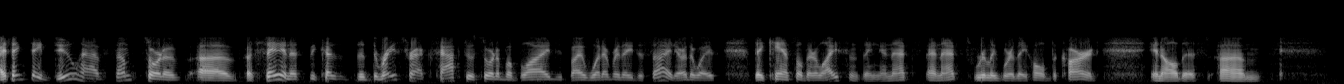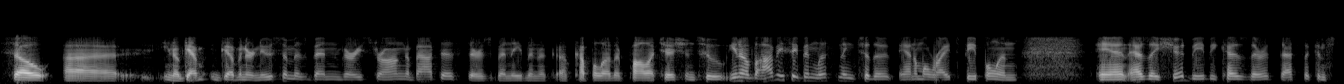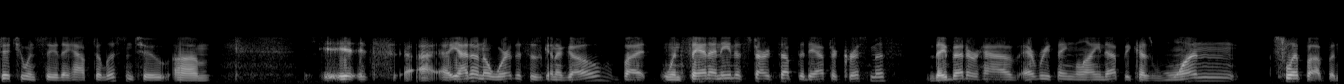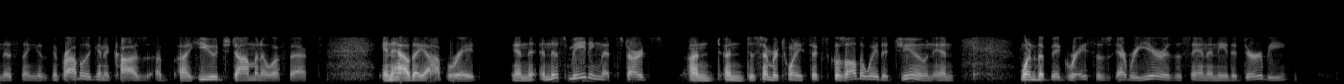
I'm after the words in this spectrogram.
I think they do have some sort of uh, a say in this because the, the racetracks have to sort of oblige by whatever they decide. Otherwise, they cancel their licensing, and that's and that's really where they hold the card in all this. Um, so, uh, you know, Gov- Governor Newsom has been very strong about this. There's been even a, a couple other politicians who, you know, have obviously been listening to the animal rights people and and as they should be because they're that's the constituency they have to listen to. Um, it, it's I, I don't know where this is going to go, but when Santa Anita starts up the day after Christmas, they better have everything lined up because one slip up in this thing is probably going to cause a, a huge domino effect in how they operate. And and this meeting that starts on on December 26th goes all the way to June. And one of the big races every year is the Santa Anita Derby,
